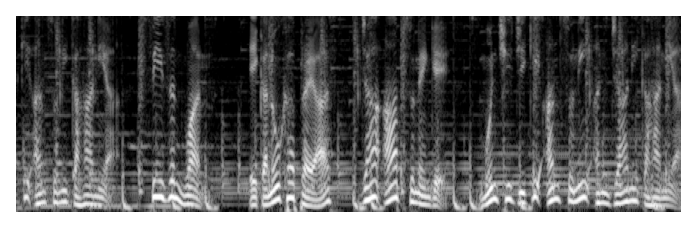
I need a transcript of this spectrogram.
की अनसुनी कहानियाँ सीज़न वन एक अनोखा प्रयास, जहाँ आप सुनेंगे मुंशी जी की अनसुनी अनजानी कहानियाँ,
